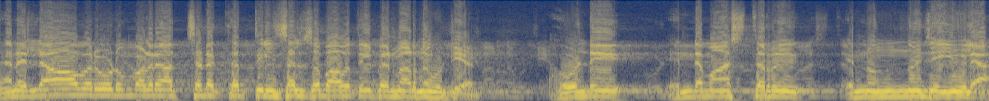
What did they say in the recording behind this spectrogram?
ഞാൻ എല്ലാവരോടും വളരെ അച്ചടക്കത്തിൽ സൽസ്വഭാവത്തിൽ പെരുമാറുന്ന കുട്ടിയാണ്. അതുകൊണ്ട് എന്റെ മാസ്റ്റർ എന്നൊന്നും ചെയ്യൂല.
